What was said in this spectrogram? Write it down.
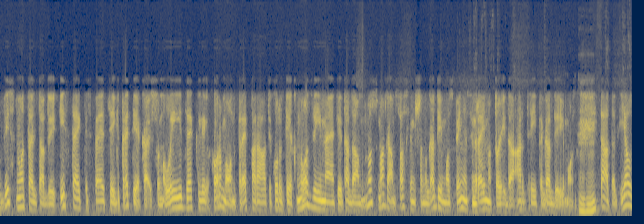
visnotaļ tādi izteikti spēcīgi pretiekaisuma līdzekļi, hormonu preparāti, kuri tiek nozīmēti tādām nu, smagām saslimšanu gadījumos, pieņemsim, reumatoīdā artrīta gadījumos. Mm -hmm. Tātad jau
